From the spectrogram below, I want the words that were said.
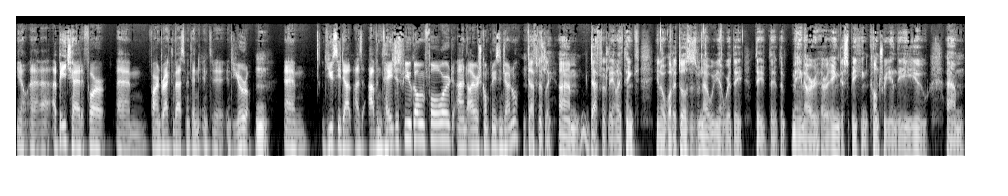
you know, a, a beachhead for um, foreign direct investment in, into into Europe? Mm. Um, do you see that as advantageous for you going forward and Irish companies in general? Definitely, um, definitely, and I think you know what it does is now you know we're the the the, the main our English speaking country in the EU. Um,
